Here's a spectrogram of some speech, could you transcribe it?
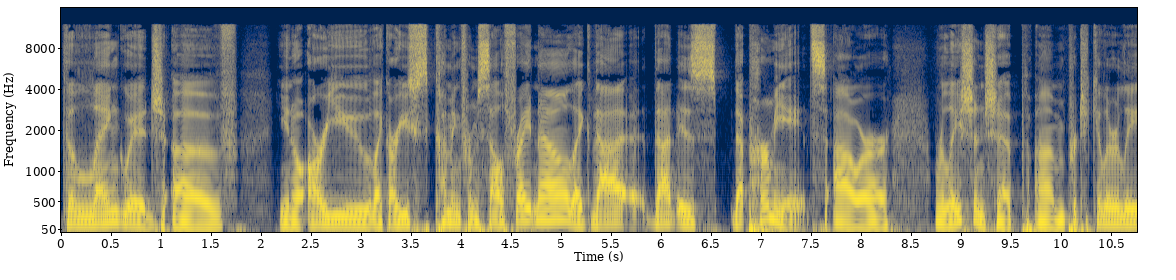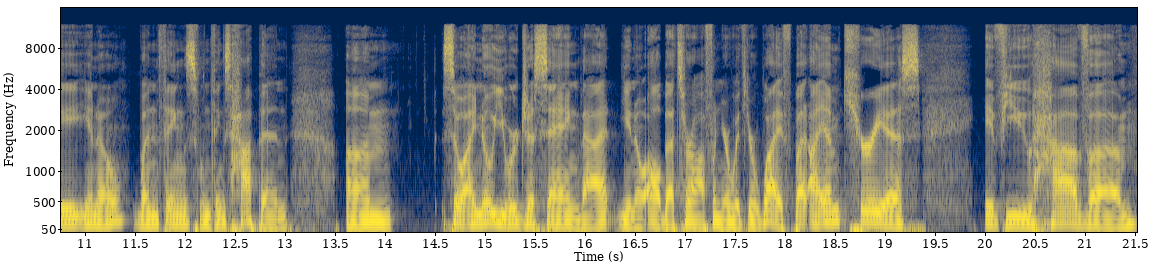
the language of you know are you like are you coming from self right now? Like that that is that permeates our relationship um, particularly you know when things when things happen. Um, so I know you were just saying that you know all bets are off when you're with your wife but I am curious if you have um,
